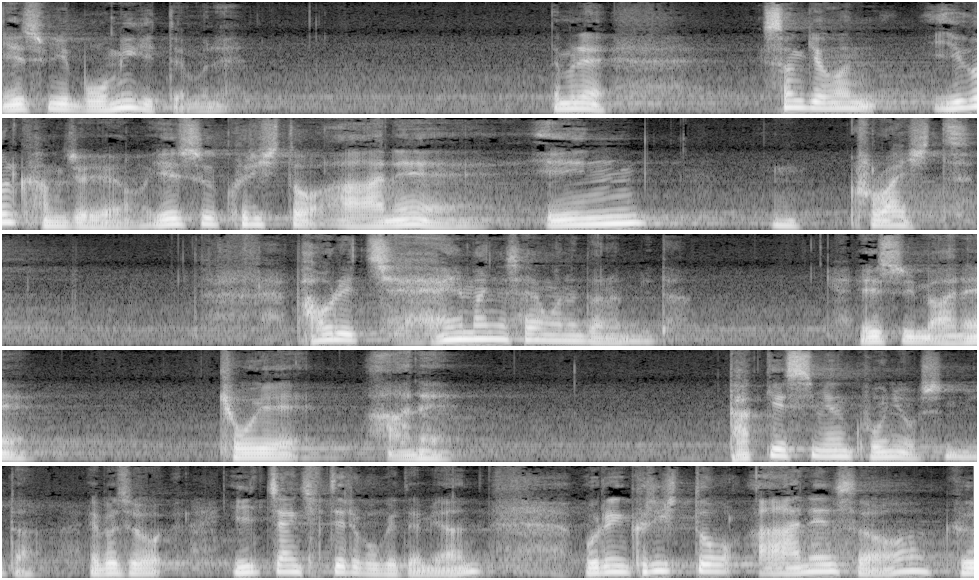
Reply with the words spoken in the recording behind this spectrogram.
예수님이 몸이기 때문에. 때문에 성경은 이걸 강조해요. 예수 그리스도 안에 in Christ. 바울이 제일 많이 사용하는 단어입니다. 예수님 안에, 교회 안에. 밖에 있으면 구원이 없습니다. 에베소 1장 7절을 보게 되면 우리는 그리스도 안에서 그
